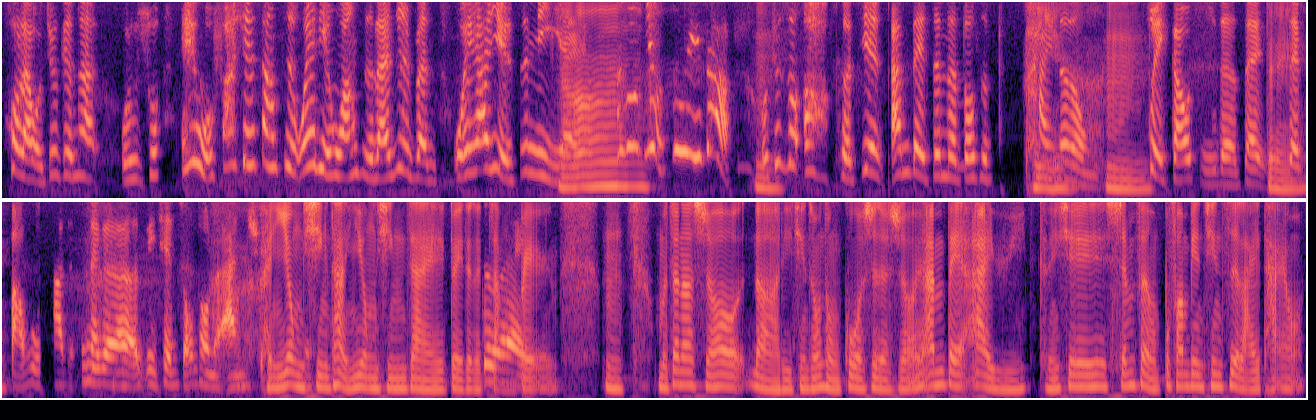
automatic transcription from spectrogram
后来我就跟他，我就说，哎，我发现上次威廉王子来日本，维安也是你耶，他说你有注意到，我就说哦，可见安倍真的都是。派那种嗯。最高级的在在保护他的那个李前总统的安全，很用心，他很用心在对这个长辈。嗯，我们在那时候，那李前总统过世的时候，因为安倍碍于可能一些身份不方便亲自来台哦，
